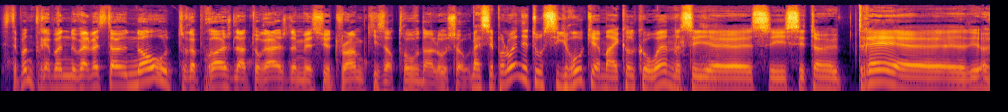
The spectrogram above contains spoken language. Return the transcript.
C'était pas une très bonne nouvelle. C'était un autre proche de l'entourage de M. Trump qui se retrouve dans l'eau chaude. Ben, c'est pas loin d'être aussi gros que Michael Cohen. C'est euh, c'est c'est un très euh,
